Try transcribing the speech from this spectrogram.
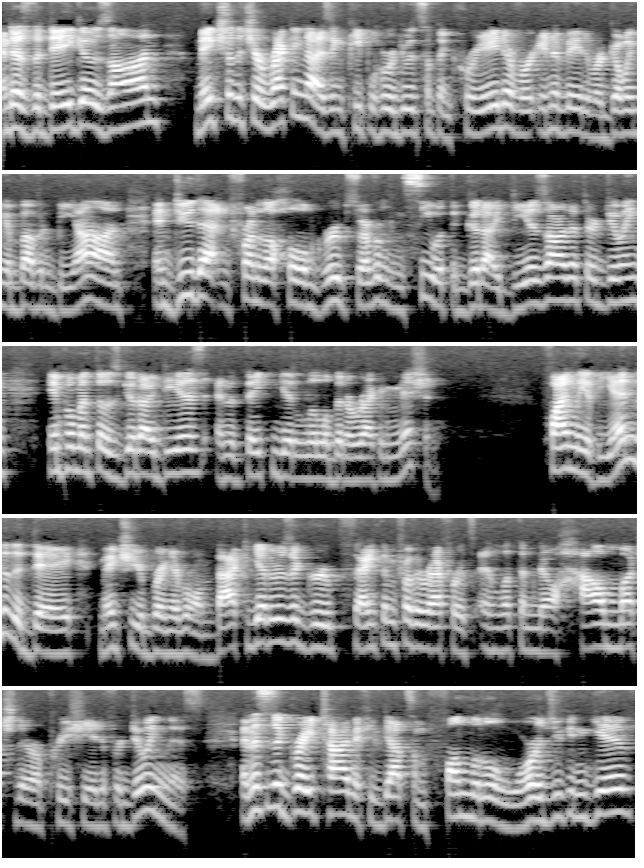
And as the day goes on, make sure that you're recognizing people who are doing something creative or innovative or going above and beyond, and do that in front of the whole group so everyone can see what the good ideas are that they're doing, implement those good ideas, and that they can get a little bit of recognition. Finally, at the end of the day, make sure you bring everyone back together as a group, thank them for their efforts, and let them know how much they're appreciated for doing this. And this is a great time if you've got some fun little awards you can give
